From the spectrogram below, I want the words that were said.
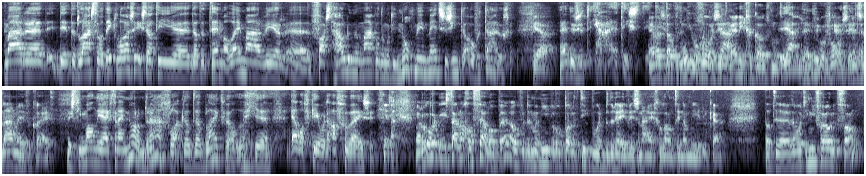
Maar uh, dit, het laatste wat ik las is dat, hij, uh, dat het hem alleen maar weer vasthoudender maakt. Want dan moet hij nog meer mensen zien te overtuigen. Ja. He, dus het, ja, het is. Het we hebben het over de nieuwe voorzitter hè, die gekozen moet worden. Ja, de nieuwe voorzitter. Ik ben zijn naam even kwijt. Dus die man die heeft een enorm draagvlak. Dat, dat blijkt wel. Dat je elf keer wordt afgewezen. Ja. Maar Roor die is daar nogal fel op. Hè, over de manier waarop politiek wordt bedreven in zijn eigen land in Amerika. Dat, uh, daar wordt hij niet vrolijk van.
